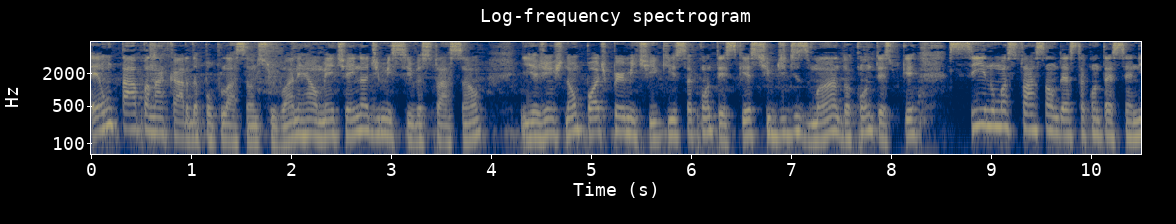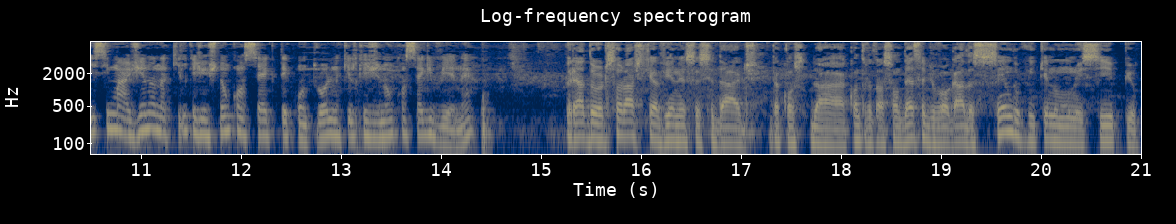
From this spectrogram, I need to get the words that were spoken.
é um tapa na cara da população de Silvânia, realmente é inadmissível a situação e a gente não pode permitir que isso aconteça, que esse tipo de desmando aconteça, porque se numa situação dessa está acontecendo isso, imagina naquilo que a gente não consegue ter controle, naquilo que a gente não consegue ver, né? Vereador, o senhor acha que havia necessidade da, da contratação dessa advogada, sendo que aqui no município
